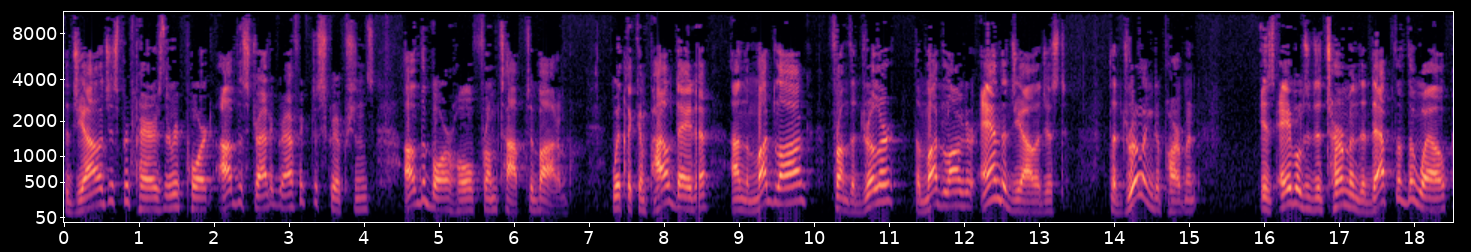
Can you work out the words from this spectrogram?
the geologist prepares the report of the stratigraphic descriptions of the borehole from top to bottom. With the compiled data on the mud log from the driller, the mud logger, and the geologist, the drilling department is able to determine the depth of the well,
